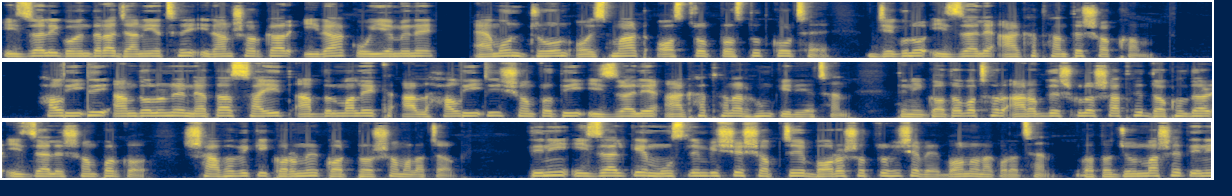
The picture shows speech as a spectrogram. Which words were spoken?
ইসরায়েলি গোয়েন্দারা জানিয়েছে ইরান সরকার ইরাক ও ইয়েমেনে এমন ড্রোন ও স্মার্ট অস্ত্র প্রস্তুত করছে, যেগুলো ইসরায়েলে আঘাত হানতে সক্ষম। হাউতি আন্দোলনের নেতা সাইদ আব্দুল মালিক আল হাউতি সম্প্রতি ইসরায়েলে আঘাত হানার হুমকি দিয়েছেন। তিনি গত বছর আরব দেশগুলোর সাথে দখলদার ইসরায়েলের সম্পর্ক স্বাভাবিকীকরণের কট্টর সমালোচক। তিনি ইসরায়েলকে মুসলিম বিশ্বের সবচেয়ে বড় শত্রু হিসেবে বর্ণনা করেছেন। গত জুন মাসে তিনি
